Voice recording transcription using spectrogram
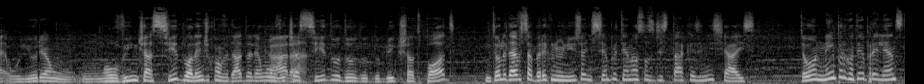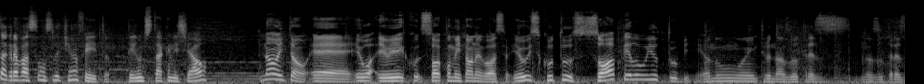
É, o Yuri é um, um ouvinte assíduo, além de convidado, ele é um Cara. ouvinte assíduo do, do, do Big Shot Pod. Então ele deve saber que no início a gente sempre tem nossos destaques iniciais. Então eu nem perguntei pra ele antes da gravação se ele tinha feito. Tem um destaque inicial? Não, então, é, eu, eu ia só comentar um negócio. Eu escuto só pelo YouTube. Eu não entro nas outras, nas outras,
